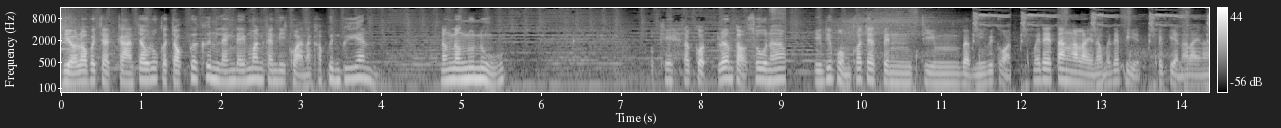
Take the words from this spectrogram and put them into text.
เดี๋ยวเราไปจัดการเจ้าลูกกระจอกเพื่อขึ้นแรงไดมอนด์กันดีกว่านะครับเพื่อนๆ น้องๆหนูๆ โอเค เรากดเริ่มต่อสู้นะครับ ทีมที่ผมก็จะเป็นทีมแบบนี้ไว้ก่อน ไม่ได้ตั้งอะไรนะ ไม่ได้เปลี่ยนไปเปลี่ยนอะไรนะ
